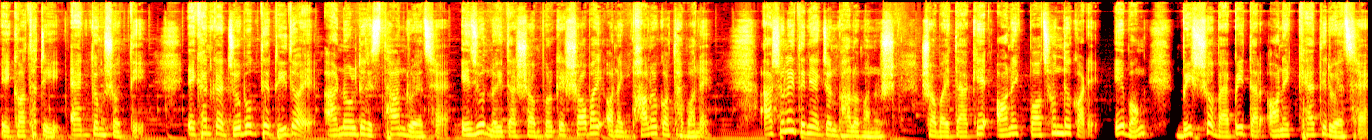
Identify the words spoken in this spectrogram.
এই কথাটি একদম সত্যি। এখানকার যুবকদের হৃদয়ে আর্নল্ডের স্থান রয়েছে। এজন্যই তার সম্পর্কে সবাই অনেক ভালো কথা বলে। আসলেই তিনি একজন ভালো মানুষ। সবাই তাকে অনেক পছন্দ করে এবং বিশ্বব্যাপী তার অনেক খ্যাতি রয়েছে।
